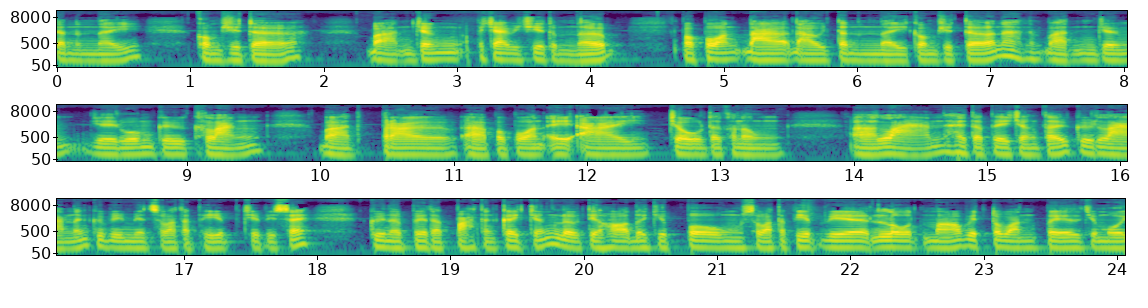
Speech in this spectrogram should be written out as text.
ទិន្នន័យកុំព្យូទ័របាទអញ្ចឹងបច្ចេកវិទ្យាទំនើបប្រព័ន្ធដើរដោយទិន្នន័យកុំព្យូទ័រណាបាទយើងនិយាយរួមគឺខ្លាំងបាទប្រើប្រព័ន្ធ AI ចូលទៅក្នុង ឡានហើយទៅពេលចឹងទៅគឺឡានហ្នឹងគឺវាមានសុវត្ថិភាពជាពិសេសគឺនៅពេលដែលប៉ះទង្គិចចឹងលើកឧទាហរណ៍ដូចជាពងសុវត្ថិភាពវាលោតមកវាទាន់ពេលជាមួយ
